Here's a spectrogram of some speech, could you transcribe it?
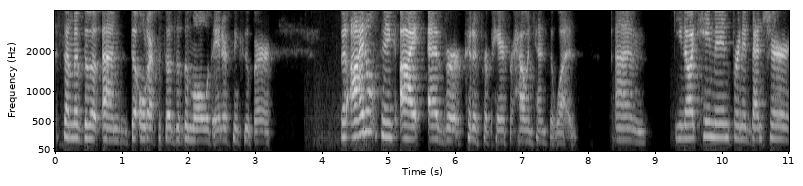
some of the um the older episodes of The Mole with Anderson Cooper, but I don't think I ever could have prepared for how intense it was. Um, you know, I came in for an adventure,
